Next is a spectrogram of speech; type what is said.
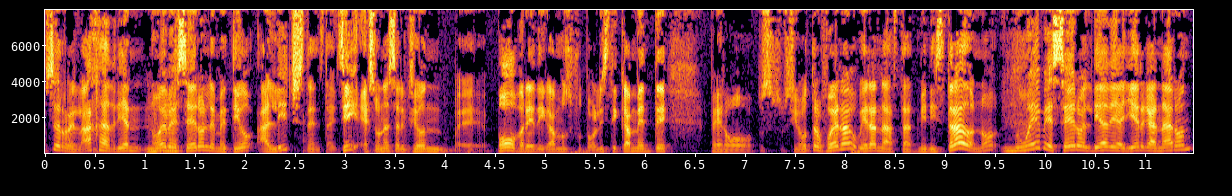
se relaja, Adrián, 9-0 le metió a Liechtenstein. Sí, es una selección eh, pobre, digamos, futbolísticamente, pero pues, si otro fuera, hubieran hasta administrado, ¿no? 9-0 el día de ayer ganaron.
